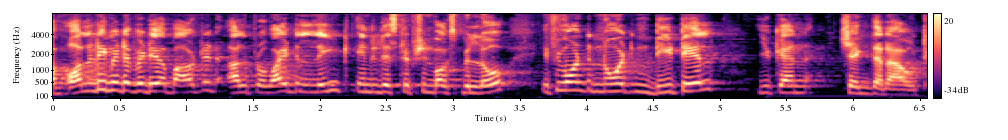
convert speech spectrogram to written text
I've already made a video about it. I'll provide a link in the description box below. If you want to know it in detail, you can check that out.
